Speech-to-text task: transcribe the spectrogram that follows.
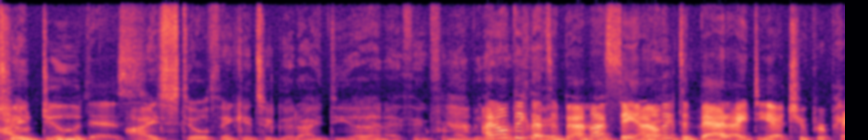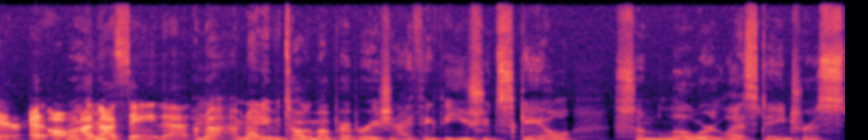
to I- do this I still think it's a good idea, and I think from everything I don't I've think that's a bad. I'm not saying I don't think it's a bad idea to prepare at all. Right. I'm not saying that. I'm not. I'm not even talking about preparation. I think that you should scale some lower, less dangerous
